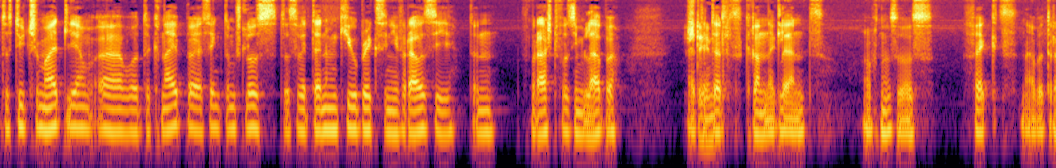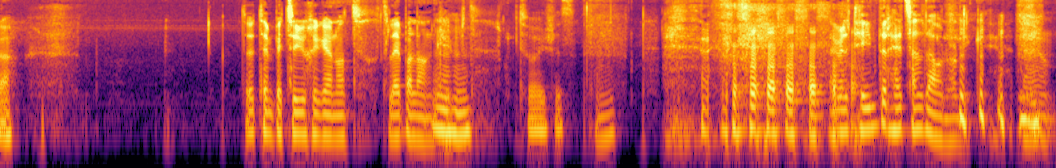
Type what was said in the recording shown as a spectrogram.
das deutsche Meitli, äh, wo der Kneipe singt am Schluss, das wird dann im Kubrick seine Frau sein, dann vom Rest von seinem Leben. Stimmt. Hat er dort kennengelernt. Auch noch so als Fakt nebendran. Dort haben Beziehungen noch das Leben lang mhm. So ist es. Mhm. Weil Tinder hat es halt auch noch nicht ähm,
